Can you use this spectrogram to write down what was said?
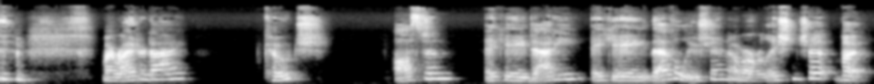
my ride or die, coach, Austin, aka Daddy, aka the evolution of our relationship, but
